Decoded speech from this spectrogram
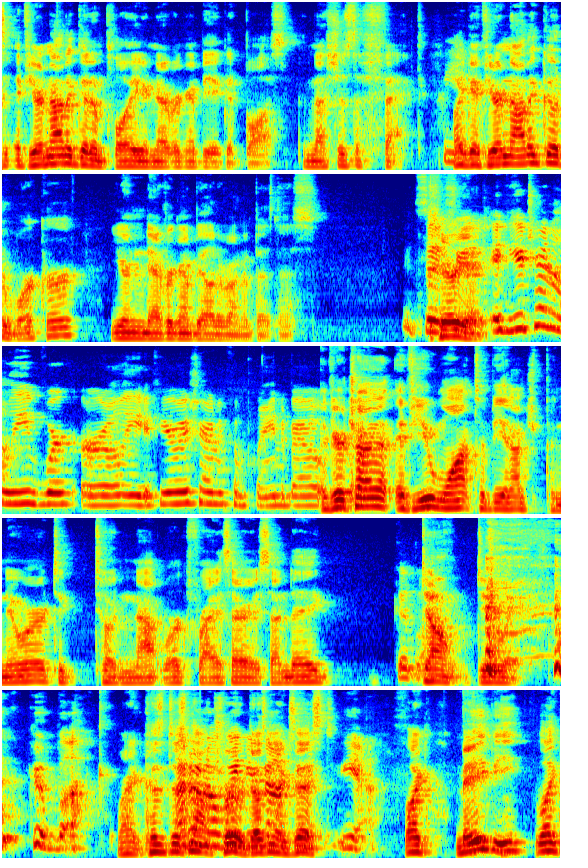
guys, if you're not a good employee, you're never going to be a good boss, and that's just a fact. Yeah. Like if you're not a good worker, you're never going to be able to run a business. It's so period. true. If you're trying to leave work early, if you're always trying to complain about, If you're trying to, if you want to be an entrepreneur to to not work Friday, Saturday, Sunday, good don't do it, good luck. right? Because it's just know true. It doesn't not gonna- exist. yeah. Like maybe, like,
